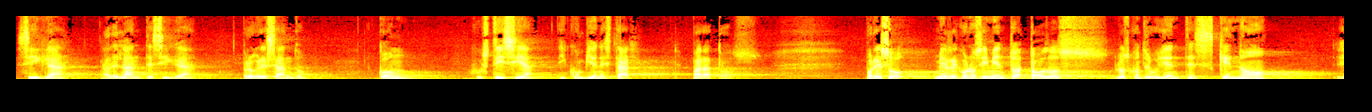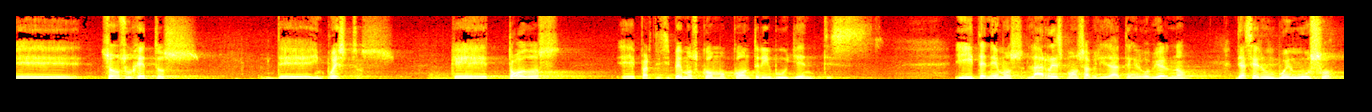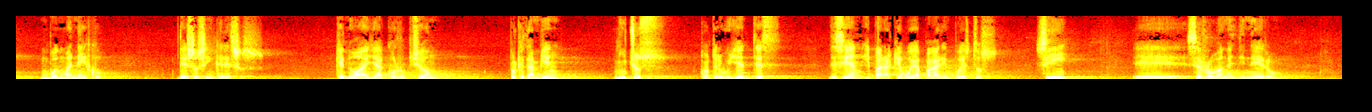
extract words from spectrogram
siga adelante, siga progresando con justicia y con bienestar para todos. Por eso mi reconocimiento a todos los contribuyentes que no eh, son sujetos de impuestos, que todos eh, participemos como contribuyentes y tenemos la responsabilidad en el gobierno de hacer un buen uso, un buen manejo de esos ingresos, que no haya corrupción, porque también muchos contribuyentes decían, ¿y para qué voy a pagar impuestos? Sí, eh, se roban el dinero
